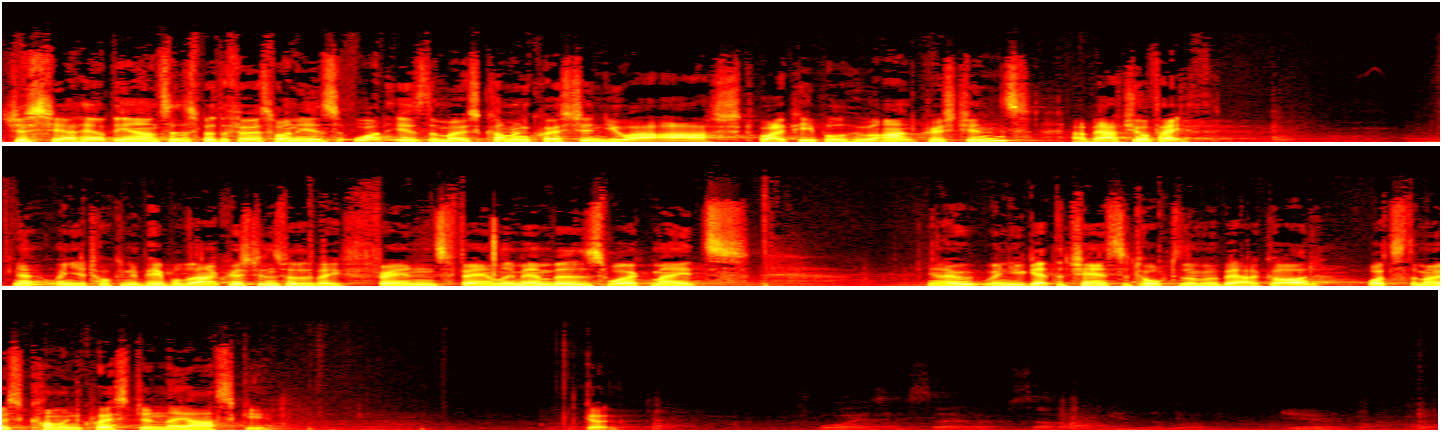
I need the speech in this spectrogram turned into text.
Just shout out the answers, but the first one is What is the most common question you are asked by people who aren't Christians about your faith? Know, when you're talking to people that aren't Christians, whether they be friends, family members, workmates, you know, when you get the chance to talk to them about God, what's the most common question they ask you? Go. Why is there so much suffering in the world?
